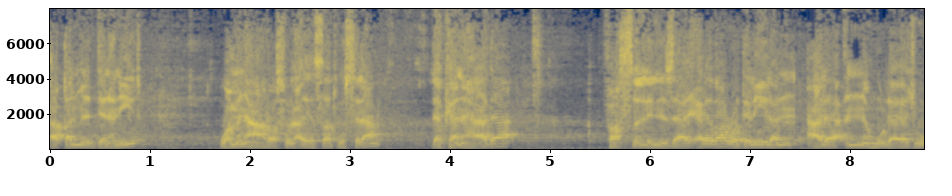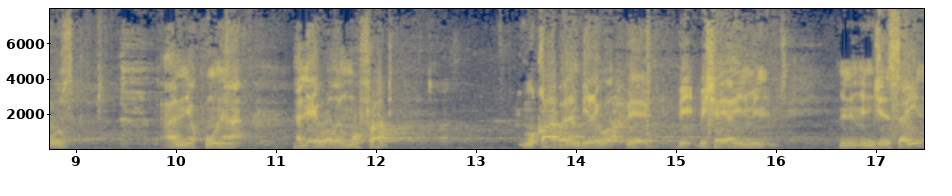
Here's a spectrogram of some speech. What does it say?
أقل من الدنانير ومنعها الرسول عليه الصلاة والسلام لكان هذا فصل للنزاع أيضا ودليلا على أنه لا يجوز أن يكون العوض المفرد مقابلا بعوض بشيئين من من من جنسين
